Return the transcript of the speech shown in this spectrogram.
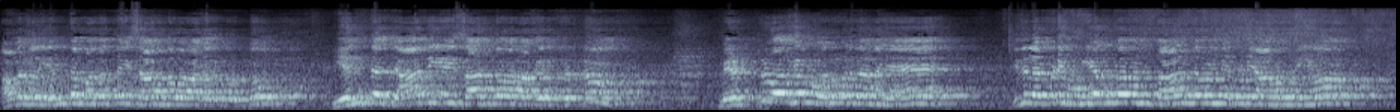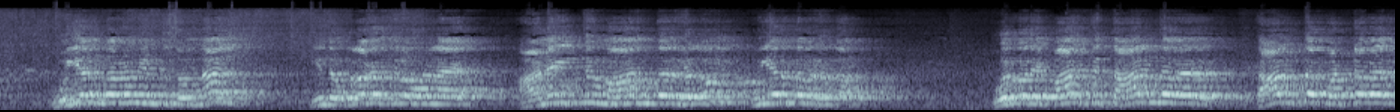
அவர்கள் எந்த மதத்தை சார்ந்தவராக இருக்கட்டும் எந்த ஜாதியை சார்ந்தவராக இருக்கட்டும் பெற்றோர்கள் ஒருவர் தானங்க. இதுல எப்படி உயர்ந்தவன் தாழ்ந்தவன் எப்படி ஆக முடியும்? உயர்ந்தவன் என்று சொன்னால் இந்த உலகத்தில் உள்ள அனைத்து மாந்தர்களும் உயர்ந்தவர்கள் தான் ஒருவரை பார்த்து தாழ்ந்தவர் தாழ்த்தப்பட்டவர்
